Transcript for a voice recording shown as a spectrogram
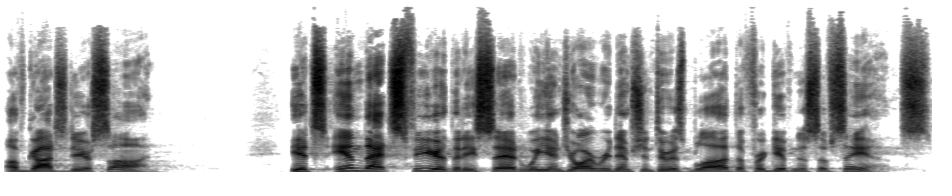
of God's dear Son. It's in that sphere that he said we enjoy redemption through his blood, the forgiveness of sins.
